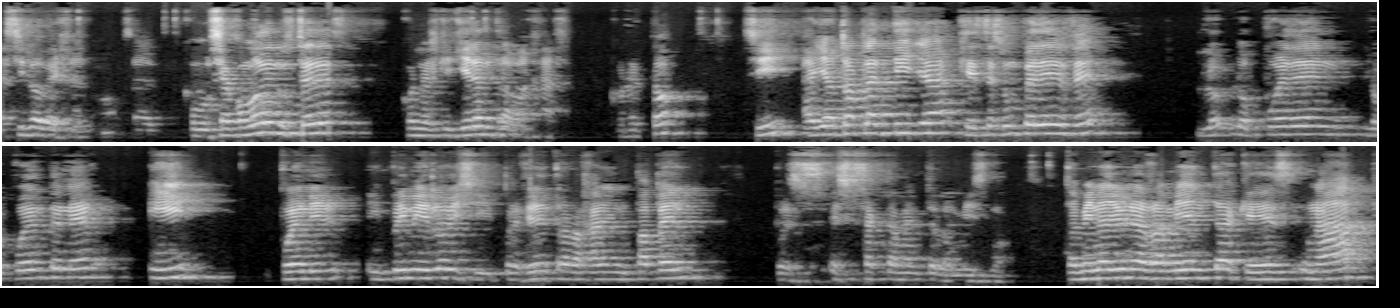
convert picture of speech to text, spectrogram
así lo dejan, ¿no? O sea, como se acomoden ustedes con el que quieran trabajar, ¿correcto? ¿Sí? Hay otra plantilla, que este es un PDF, lo, pueden, lo pueden tener y pueden ir, imprimirlo y si prefieren trabajar en papel, pues es exactamente lo mismo. También hay una herramienta que es una app,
